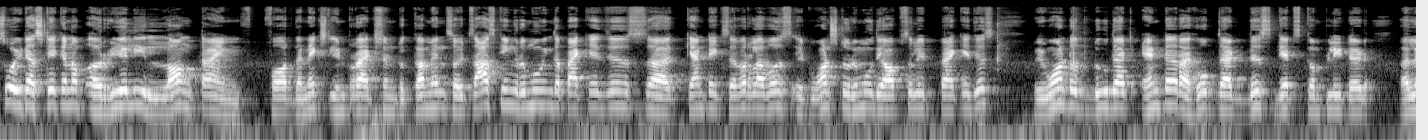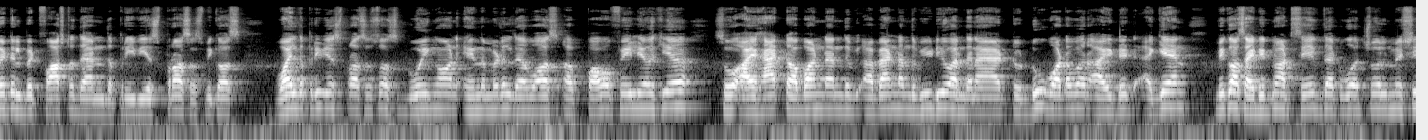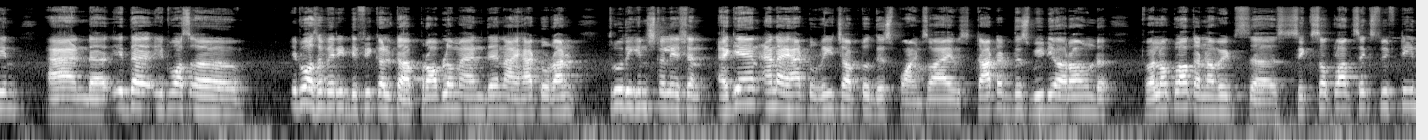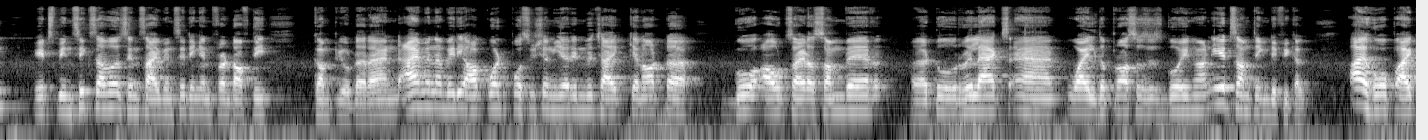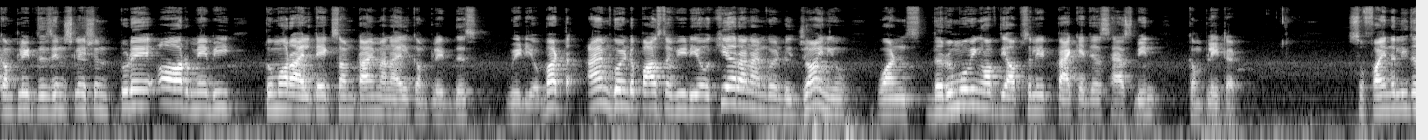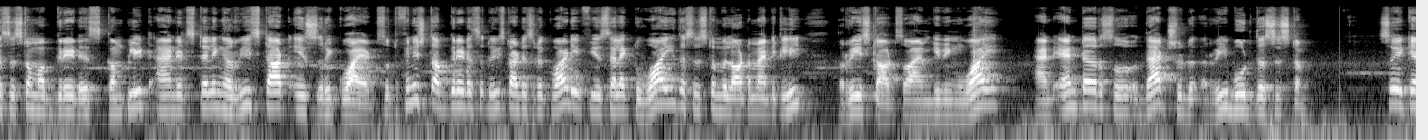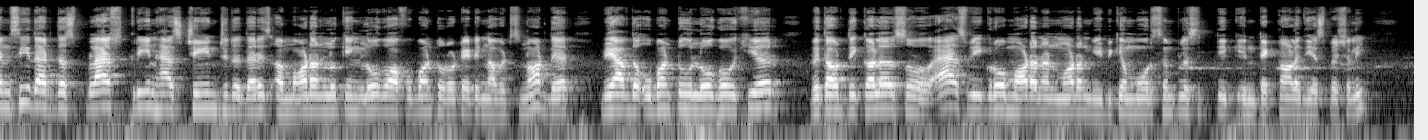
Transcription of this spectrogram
so it has taken up a really long time for the next interaction to come in. So it's asking removing the packages uh, can take several hours. It wants to remove the obsolete packages we want to do that enter i hope that this gets completed a little bit faster than the previous process because while the previous process was going on in the middle there was a power failure here. So i had to abandon the abandon the video and then i had to do whatever i did again because i did not save that virtual machine. And uh, it, uh, it was a it was a very difficult uh, problem and then i had to run through the installation again and i had to reach up to this point. So i started this video around 12 o'clock and now it's uh, 6 o'clock 6.15 it's been 6 hours since I've been sitting in front of the computer. And I'm in a very awkward position here in which I cannot uh, go outside or somewhere uh, to relax and while the process is going on it's something difficult. I hope I complete this installation today or maybe tomorrow I'll take some time and I'll complete this video. But I'm going to pause the video here and I'm going to join you once the removing of the obsolete packages has been completed. So finally the system upgrade is complete and it's telling a restart is required. So to finish the upgrade a restart is required. If you select Y the system will automatically restart. So I am giving Y and enter so that should reboot the system. So you can see that the splash screen has changed. There is a modern looking logo of Ubuntu rotating. Now it's not there. We have the Ubuntu logo here without the color. So as we grow modern and modern, we become more simplistic in technology especially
